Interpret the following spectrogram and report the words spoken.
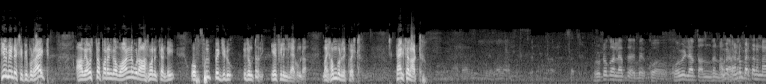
film industry people right ఆ వ్యవస్థ పరంగా వాళ్ళని కూడా ఆహ్వానించండి ఓ ఫుల్ పెజ్డ్ ఇది ఉంటుంది ఏ ఫీలింగ్ లేకుండా my humble request thanks a lot protocol లేకపోతే కోవిడ్ లేకపోతే అందరూ పెడతానన్నా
